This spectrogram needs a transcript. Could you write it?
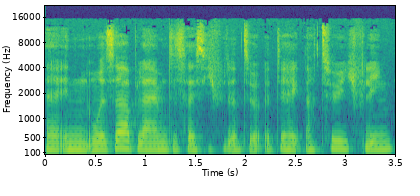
äh, in den USA bleiben, das heißt, ich würde dann direkt nach Zürich fliegen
